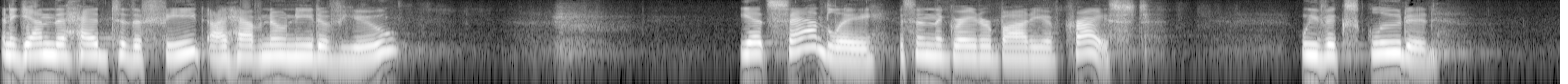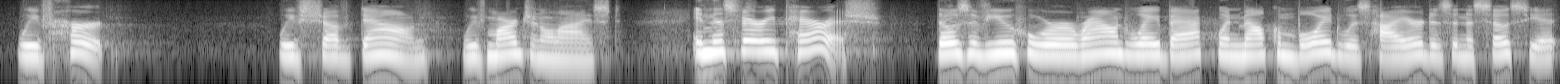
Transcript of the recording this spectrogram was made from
And again, the head to the feet, I have no need of you. Yet sadly, within the greater body of Christ, we've excluded, we've hurt, we've shoved down, we've marginalized. In this very parish, those of you who were around way back when Malcolm Boyd was hired as an associate,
